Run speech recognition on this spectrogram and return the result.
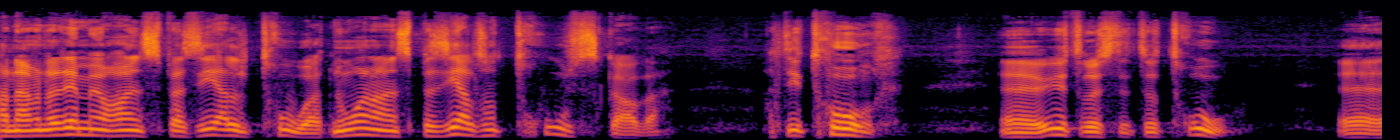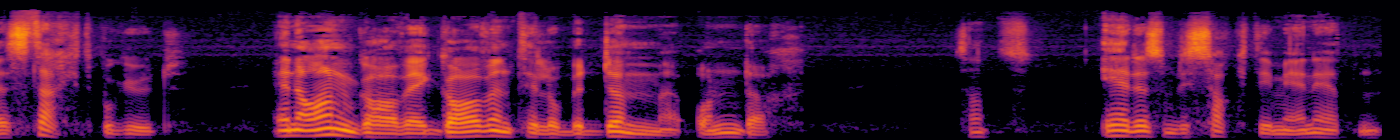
Han nevner det med å ha en spesiell tro, at noen har en spesiell sånn trosgave. At de tror utrustet til å tro eh, sterkt på Gud. En annen gave er gaven til å bedømme ånder. Er det som blir sagt i menigheten?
